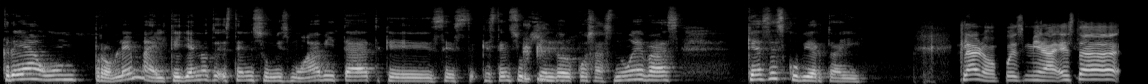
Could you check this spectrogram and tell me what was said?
crea un problema el que ya no estén en su mismo hábitat, que, se, que estén surgiendo cosas nuevas. ¿Qué has descubierto ahí? Claro, pues mira, esta,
